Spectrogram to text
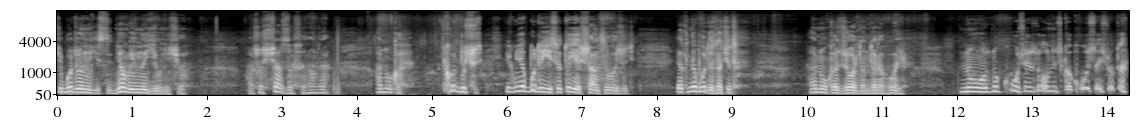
Чи буде він їсти? Днем він не їв нічого. А що зараз за все треба? А ну-ка, хоч би щось. Як, буде їсти, то є шанси вижити. Як не буде, значить. А ну-ка, Джордан, дорогой. Ну, ну кушай, солнышко, кушай что-то.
